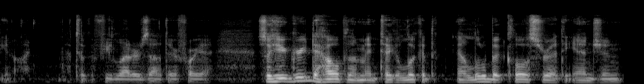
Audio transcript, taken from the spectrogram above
you know, I, I took a few letters out there for you. So he agreed to help them and take a look at the, a little bit closer at the engine,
